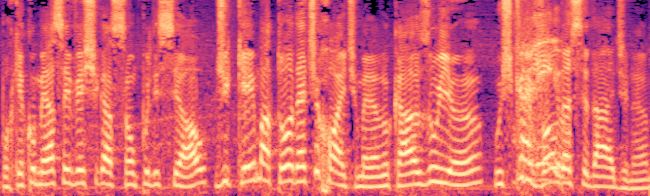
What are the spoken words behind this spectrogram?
Porque começa a investigação policial de quem matou a Death Reutemann, né? No caso, o Ian, o escrivão da cidade, né?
